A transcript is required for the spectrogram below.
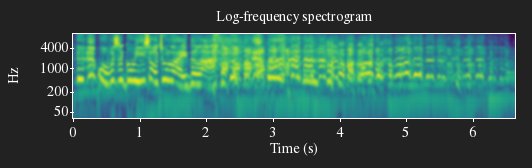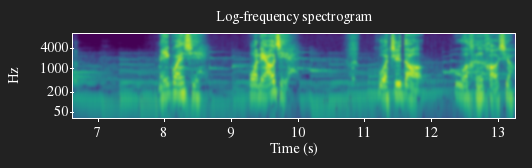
我不是故意笑出来的啦！没关系，我了解，我知道我很好笑。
